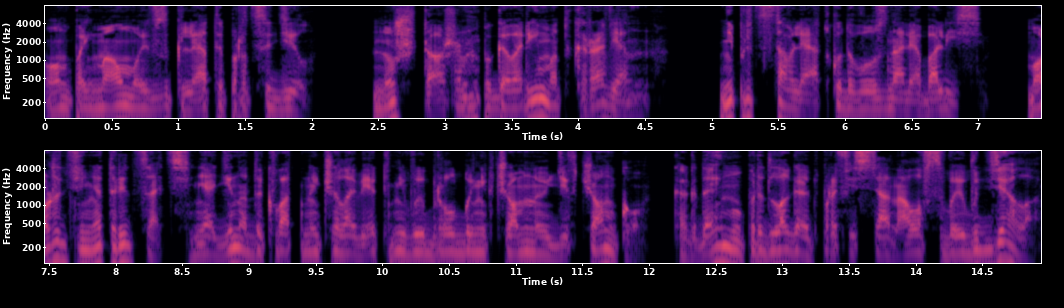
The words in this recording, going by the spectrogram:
Он поймал мой взгляд и процедил. «Ну что же, поговорим откровенно. Не представляю, откуда вы узнали об Алисе. Можете не отрицать, ни один адекватный человек не выбрал бы никчемную девчонку, когда ему предлагают профессионалов своего дела,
